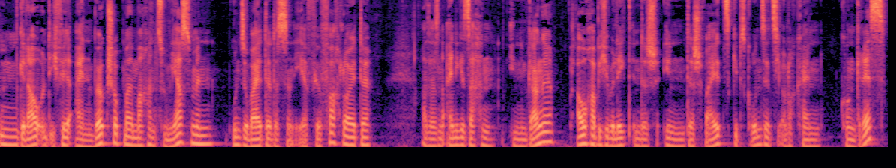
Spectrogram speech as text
Genau, und ich will einen Workshop mal machen zum Jasmin und so weiter. Das dann eher für Fachleute. Also da sind einige Sachen in Gange. Auch habe ich überlegt, in der, in der Schweiz gibt es grundsätzlich auch noch keinen Kongress.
